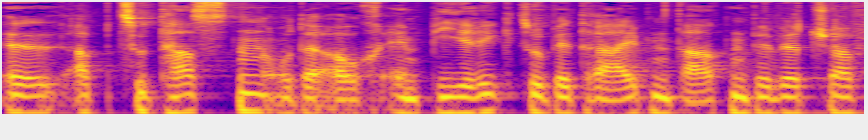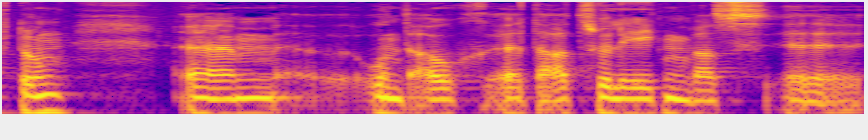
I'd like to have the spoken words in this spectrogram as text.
äh, abzutasten oder auch Empirik zu betreiben, Datenbewirtschaftung, ähm, und auch äh, darzulegen, was äh,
